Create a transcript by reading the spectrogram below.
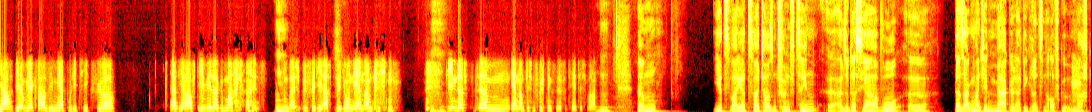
ja, wir wir quasi mehr Politik für ja, die AfD-Wähler gemacht als mhm. zum Beispiel für die acht Millionen Ehrenamtlichen, mhm. die in der ähm, ehrenamtlichen Flüchtlingshilfe tätig waren. Mhm. Ähm, jetzt war ja 2015, äh, also das Jahr, wo äh, da sagen manche, Merkel hat die Grenzen aufgemacht.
